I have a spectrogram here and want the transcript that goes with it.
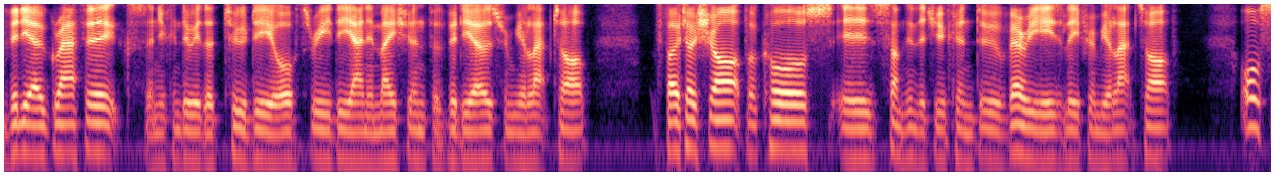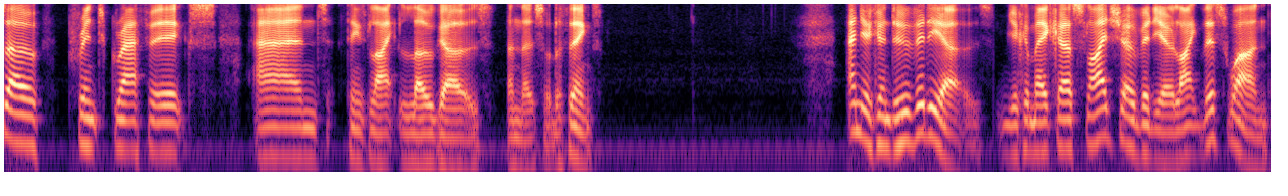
video graphics, and you can do either 2D or 3D animation for videos from your laptop. Photoshop, of course, is something that you can do very easily from your laptop. Also, print graphics and things like logos and those sort of things. And you can do videos. You can make a slideshow video like this one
